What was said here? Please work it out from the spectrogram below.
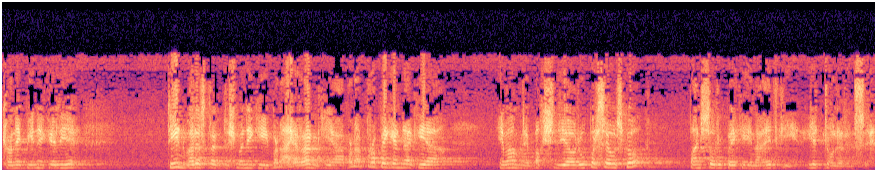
کھانے پینے کے لیے تین برس تک دشمنی کی، بڑا حیران کیا، بڑا پروپیگنڈا کیا۔ امام نے بخش دیا اور اوپر سے اس کو پانچ سو روپئے کی عنایت کی۔ یہ ٹالرنس ہے۔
